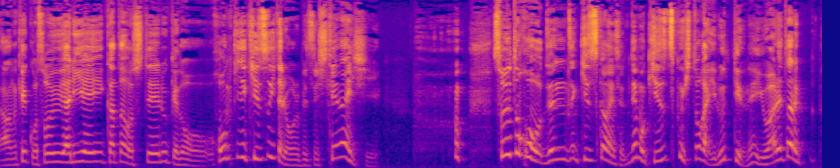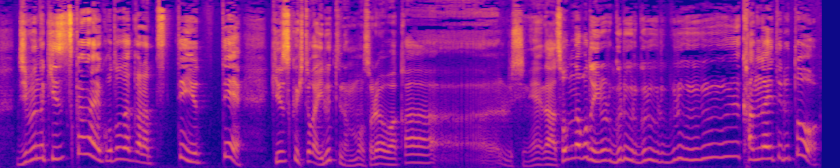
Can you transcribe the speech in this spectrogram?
あの、結構そういうやり合い方をしてるけど、本気で傷ついたり俺別にしてないし。そういうとこ全然傷つかないですよ。でも傷つく人がいるっていうね、言われたら自分の傷つかないことだからっつって言って、傷つく人がいるっていうのはもうそれはわかるしね。だからそんなこといろいろぐるぐるぐるぐるぐるぐるぐる考えてると、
